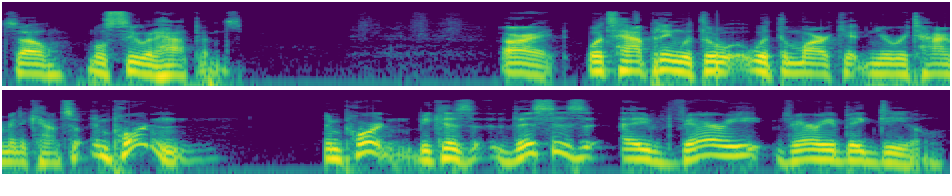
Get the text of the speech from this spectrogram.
So we'll see what happens. All right, what's happening with the with the market and your retirement account? So important, important because this is a very very big deal.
